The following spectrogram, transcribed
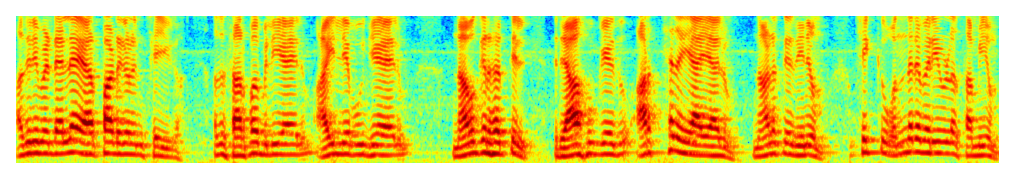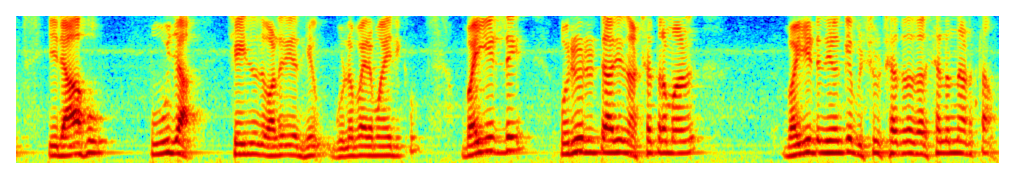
അതിനുവേണ്ട എല്ലാ ഏർപ്പാടുകളും ചെയ്യുക. അത് സർപ്പബലിയായാലും ആയില്യപൂജയായാലും നവഗ്രഹത്തിൽ രാഹുകേതു അർച്ചനയായാലും നാളത്തെ ദിനം ഉച്ചയ്ക്ക് ഒന്നര വരെയുള്ള സമയം ഈ രാഹു പൂജ ചെയ്യുന്നത് വളരെയധികം ഗുണപരമായിരിക്കും. വൈകിട്ട് പുരുരുട്ടാതി നക്ഷത്രമാണ്. വൈകിട്ട് നിങ്ങൾക്ക് വിഷ്ണു ക്ഷേത്ര ദർശനം നടത്താം.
